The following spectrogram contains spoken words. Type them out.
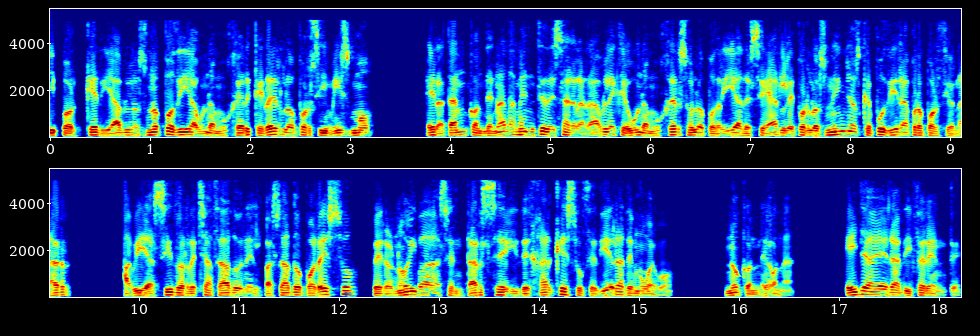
¿Y por qué diablos no podía una mujer quererlo por sí mismo? Era tan condenadamente desagradable que una mujer solo podría desearle por los niños que pudiera proporcionar. Había sido rechazado en el pasado por eso, pero no iba a sentarse y dejar que sucediera de nuevo. No con Leona. Ella era diferente.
